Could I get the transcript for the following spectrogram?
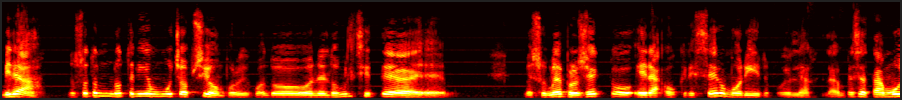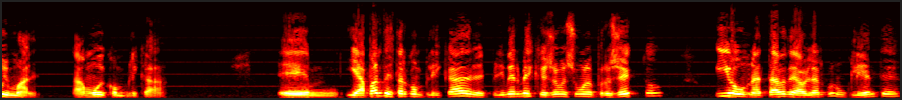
Mirá, nosotros no teníamos mucha opción porque cuando en el 2007 eh, me sumé al proyecto era o crecer o morir, porque la, empresa estaba muy mal, estaba muy complicada. Em, y aparte de estar complicada, en el primer mes que yo me sumo al proyecto, iba una tarde a hablar con un cliente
